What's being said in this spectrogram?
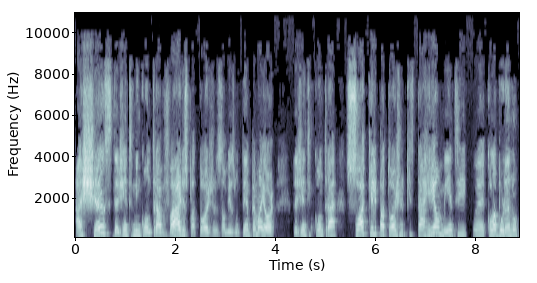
a chance da gente não encontrar vários patógenos ao mesmo tempo é maior. Da gente encontrar só aquele patógeno que está realmente é, colaborando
